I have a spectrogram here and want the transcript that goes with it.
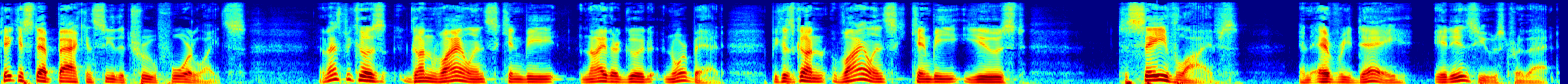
Take a step back and see the true four lights. And that's because gun violence can be neither good nor bad. Because gun violence can be used to save lives. And every day it is used for that.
